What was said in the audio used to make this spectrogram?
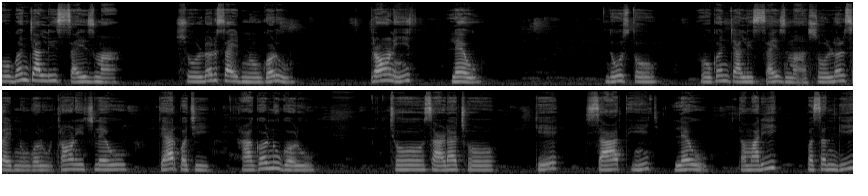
ઓગણચાલીસ સાઇઝમાં શોલ્ડર સાઈડનું ગળું ત્રણ ઇંચ લેવું. દોસ્તો, ઓગણચાલીસ સાઇઝમાં શોલ્ડર સાઈડનું ગળું ત્રણ ઇંચ લેવું, ત્યાર પછી આગળનું ગળું છ, સાડા છ કે સાત ઇંચ લેવું, તમારી પસંદગી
